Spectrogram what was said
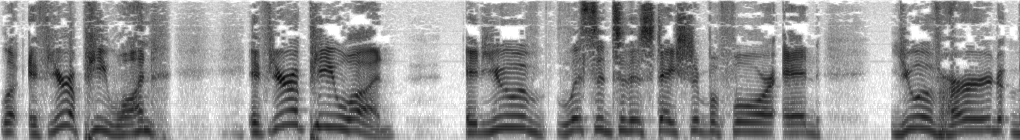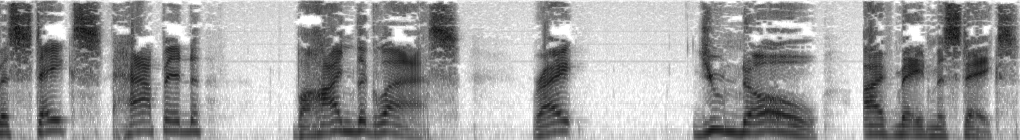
look, if you're a P1, if you're a P1 and you have listened to this station before and you have heard mistakes happen behind the glass, right? You know I've made mistakes.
